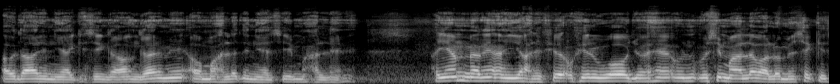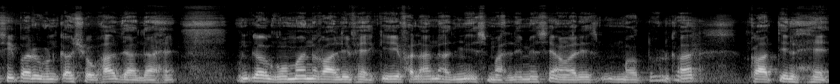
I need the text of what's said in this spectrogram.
اودار نیا کسی گاؤں گھر میں اور محلت نیاسی محلے میں۔ حیم میں پھر وہ جو ہے ان اسی محلہ والوں میں سے کسی پر ان کا شبہ زیادہ ہے۔ ان کا گمان غالب ہے کہ یہ فلاں آدمی اس محلے میں سے ہمارے اس مقتول کا قاتل ہے۔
